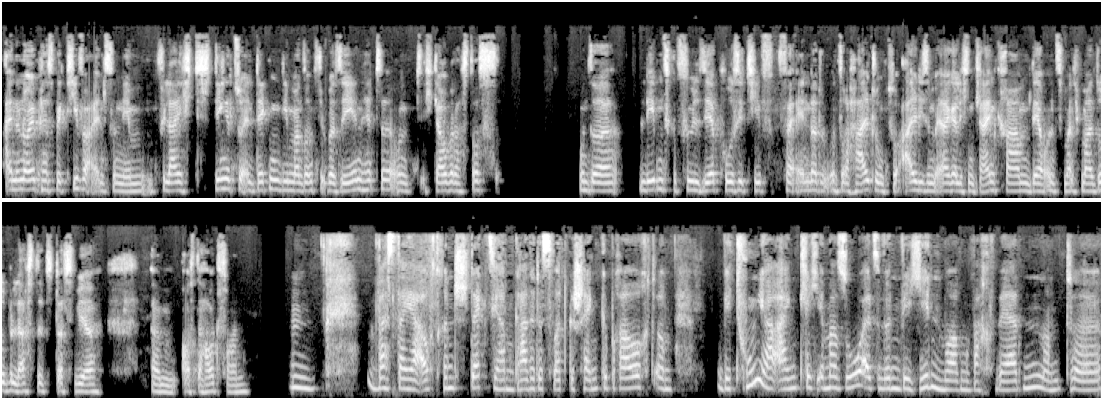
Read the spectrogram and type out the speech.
eine neue Perspektive einzunehmen, vielleicht Dinge zu entdecken, die man sonst übersehen hätte. Und ich glaube, dass das unser Lebensgefühl sehr positiv verändert und unsere Haltung zu all diesem ärgerlichen Kleinkram, der uns manchmal so belastet, dass wir ähm, aus der Haut fahren. Hm. Was da ja auch drin steckt, Sie haben gerade das Wort Geschenk gebraucht. Ähm, wir tun ja eigentlich immer so, als würden wir jeden Morgen wach werden und, äh,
